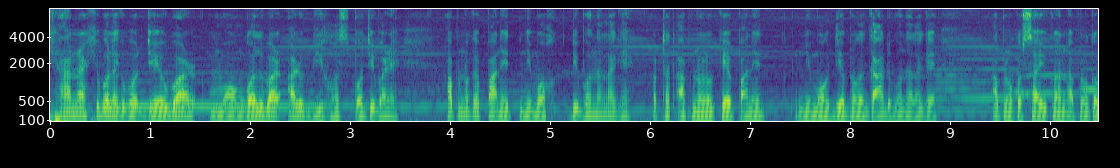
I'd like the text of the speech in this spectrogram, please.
ধ্যান ৰাখিব লাগিব, দেওবাৰ মংগলবাৰ আৰু বৃহস্পতিবাৰে। আপোনালোকে পানীত নিমখ দিব নালাগে। অৰ্থাৎ আপোনালোকে পানীত নিমখ দি আপোনালোকে গা ধুব নালাগে। আপোনালোকৰ চাৰিওকাণ আপোনালোকে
